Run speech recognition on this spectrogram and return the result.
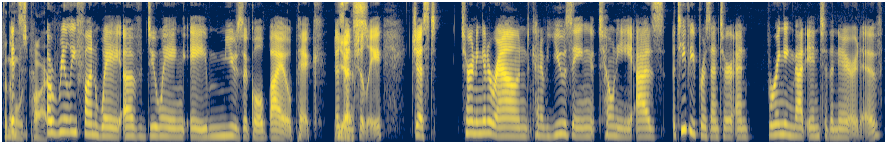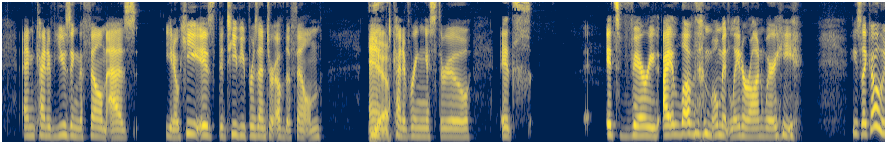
for the It's most part. a really fun way of doing a musical biopic, Yes. essentially. Just turning it around, kind of using Tony as a TV presenter and bringing that into the narrative and kind of using the film as, you know, he is the TV presenter of the film and Yeah. kind of bringing us through. It's it's very I love the moment later on where he He's like, "Oh,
